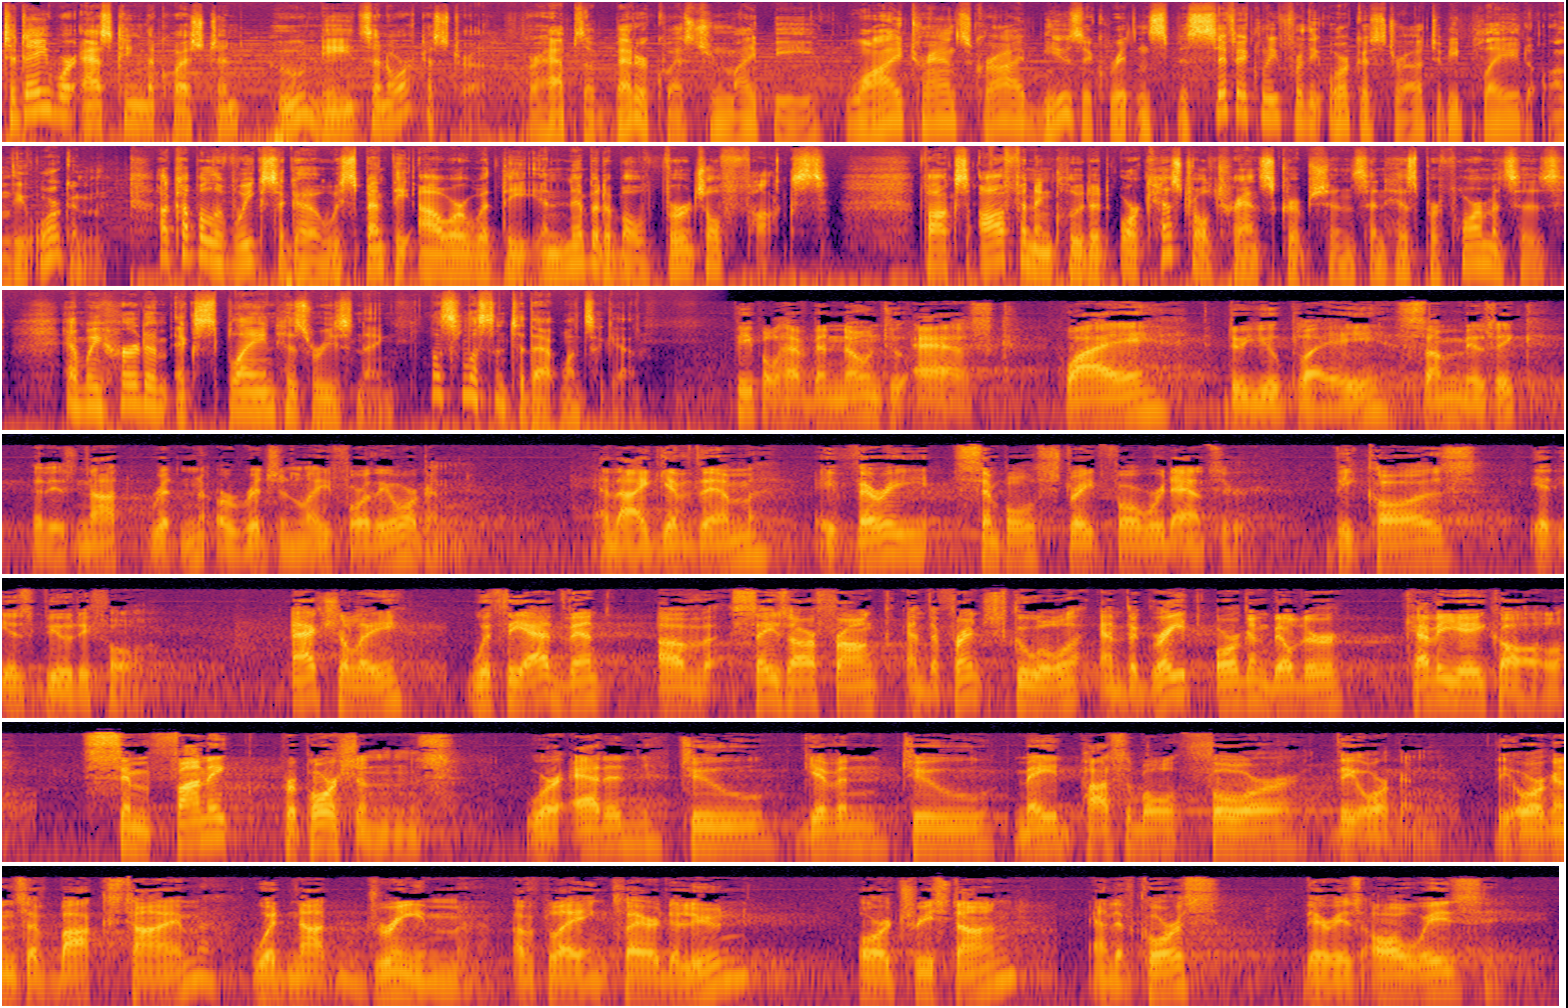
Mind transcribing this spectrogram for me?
Today we're asking the question who needs an orchestra? Perhaps a better question might be why transcribe music written specifically for the orchestra to be played on the organ? A couple of weeks ago, we spent the hour with the inimitable Virgil Fox. Fox often included orchestral transcriptions in his performances, and we heard him explain his reasoning. Let's listen to that once again. People have been known to ask, why do you play some music that is not written originally for the organ? And I give them a very simple, straightforward answer because it is beautiful. Actually, with the advent of César Franck and the French school and the great organ builder Cavaillé-Coll, symphonic proportions were added to, given to, made possible for the organ. The organs of Bach's time would not dream of playing Clair de Lune or Tristan, and of course, there is always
